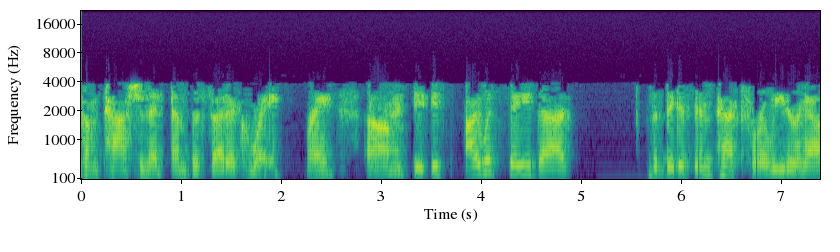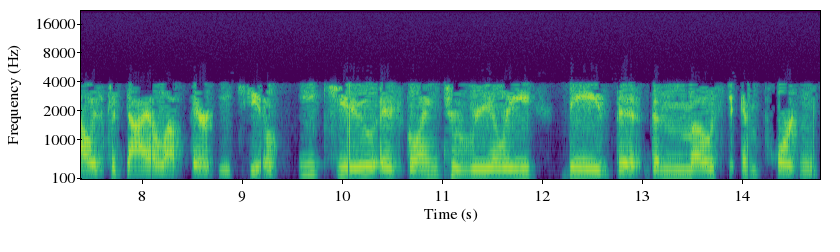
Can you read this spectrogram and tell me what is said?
compassionate empathetic way right? Um it, it i would say that the biggest impact for a leader now is to dial up their eq eq is going to really be the the most important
